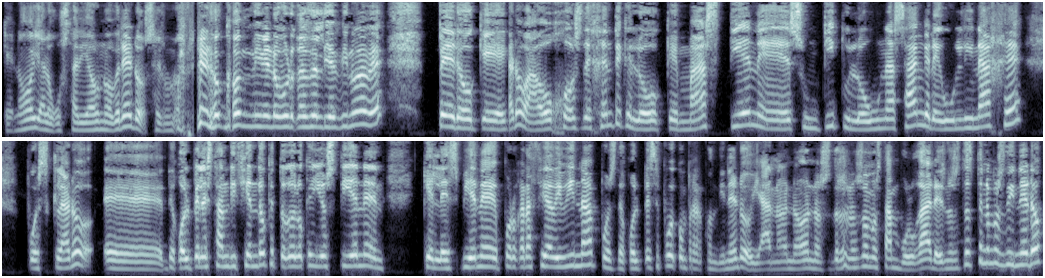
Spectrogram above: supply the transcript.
que no, ya le gustaría a un obrero ser un obrero con dinero burgués del 19, pero que, claro, a ojos de gente que lo que más tiene es un título, una sangre, un linaje, pues claro, eh, de golpe le están diciendo que todo lo que ellos tienen, que les viene por gracia divina, pues de golpe se puede comprar con dinero. Ya no, no, nosotros no somos tan vulgares. Nosotros tenemos dinero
